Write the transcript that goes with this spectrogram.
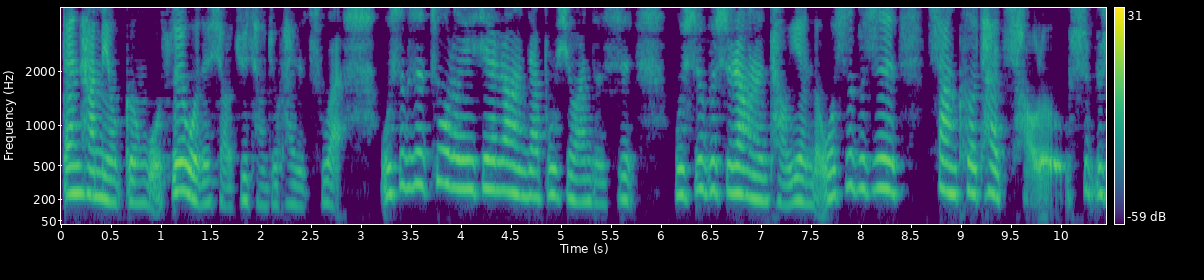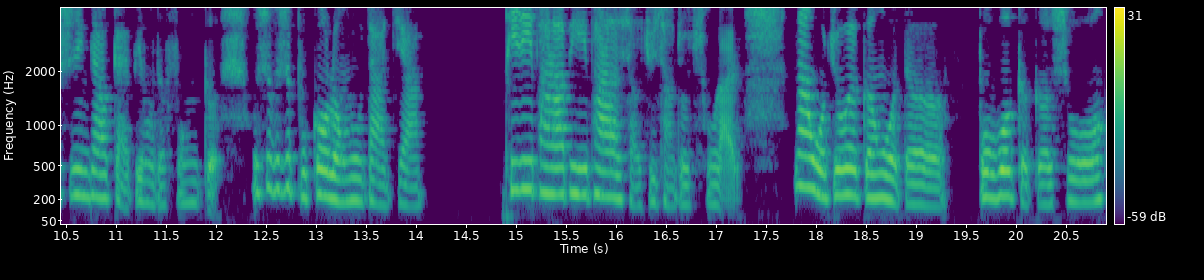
但是他没有跟我，所以我的小剧场就开始出来。我是不是做了一些让人家不喜欢的事？我是不是让人讨厌了？我是不是上课太吵了？是不是应该要改变我的风格？我是不是不够融入大家？噼里啪啦、噼里啪啦的小剧场就出来了。那我就会跟我的波波哥哥说，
